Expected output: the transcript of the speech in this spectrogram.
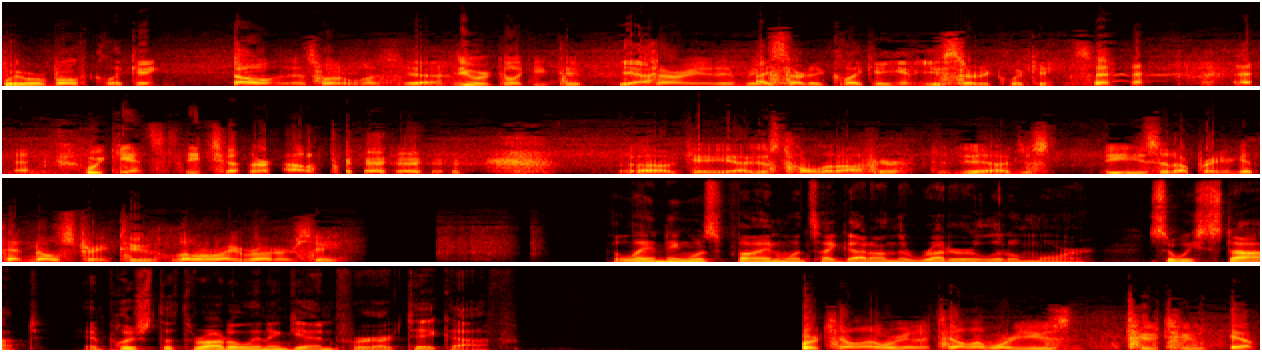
We were both clicking. Oh, that's what it was. Yeah. You were clicking too? Yeah. Sorry, I didn't mean I started clicking and you started clicking. So. we cancel each other out. okay, yeah, just hold it off here. Yeah, just ease it up right here. Get that nose straight too. Little right rudder, see? The landing was fine once I got on the rudder a little more, so we stopped and pushed the throttle in again for our takeoff. We're telling we're gonna tell them we're using two two Yep.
